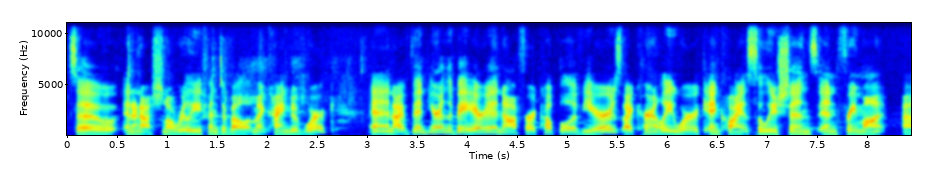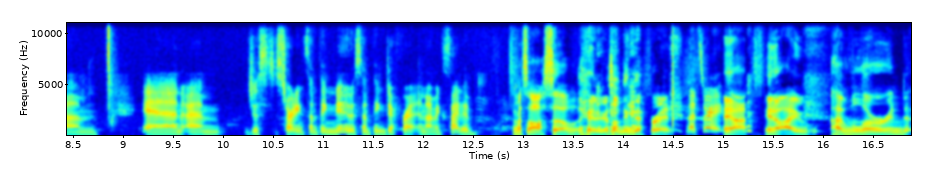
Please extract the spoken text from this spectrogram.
So, international relief and development kind of work. And I've been here in the Bay Area now for a couple of years. I currently work in client solutions in Fremont. Um, and I'm just starting something new, something different, and I'm excited. That's awesome. something different. That's right. Yeah. You know, I have learned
